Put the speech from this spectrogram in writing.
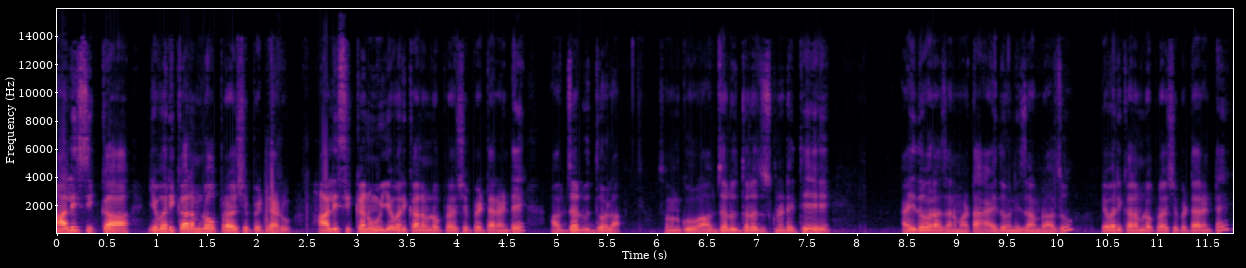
హాలీ సిక్కా ఎవరి కాలంలో ప్రవేశపెట్టారు? హాలీ సిక్కను ఎవరి కాలంలో ప్రవేశపెట్టారంటే అఫ్జల్ ఉద్దౌలా. సో మనకు అఫ్జల్ ఉద్దోలా చూసుకున్నట్టయితే ఐదవ రాజు అనమాట ఐదవ నిజాం రాజు. ఎవరి కాలంలో ప్రవేశపెట్టారంటే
